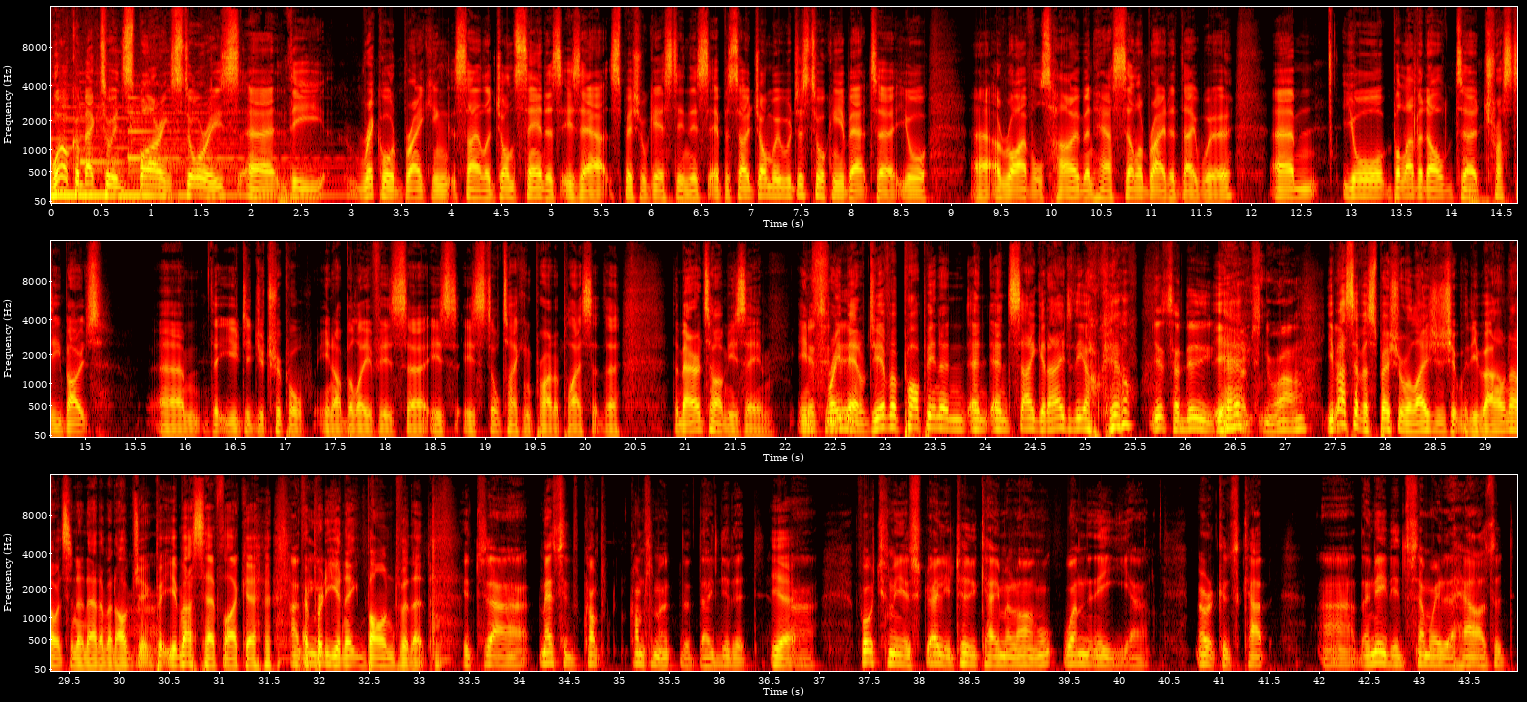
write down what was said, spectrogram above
Welcome back to Inspiring Stories. Uh, the record breaking sailor Jon Sanders is our special guest in this episode. Jon, we were just talking about uh, your uh, arrivals home and how celebrated they were. Um, your beloved old uh, trusty boat um, that you did your triple in, I believe, is uh, is is still taking pride of place at the, the Maritime Museum in Yes, Fremantle. Do you ever pop in and, and, and say good day to the old girl? yes, I do. Yeah. Once in a while. You must have a special relationship with your boat. I know it's an inanimate object, but you must have like a, I a pretty unique bond with it. It's a massive comp- compliment that they did it. Yeah. Uh, fortunately, Australia II came along, won the uh, America's Cup. Uh, they needed somewhere to house it.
